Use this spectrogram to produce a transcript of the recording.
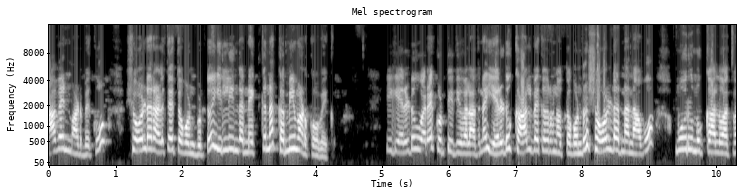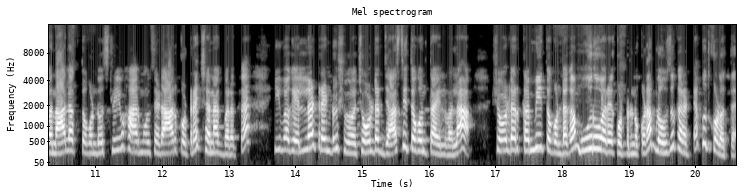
ನಾವೇನ್ ಮಾಡ್ಬೇಕು? ಶೋಲ್ಡರ್ ಅಳತೆ ತಗೊಂಡ್ಬಿಟ್ಟು ಇಲ್ಲಿಂದ ನೆಕ್ನ ಕಮ್ಮಿ ಮಾಡ್ಕೋಬೇಕು. ಈಗ ಎರಡೂವರೆ ಕೊಟ್ಟಿದೀವಲ್ಲ ಅದನ್ನ ಎರಡು ಕಾಲ್ ಬೇಕಾದ್ರೂ ನಾವು ತಗೊಂಡು ಶೋಲ್ಡರ್ನ ನಾವು ಮೂರು ಮುಕ್ಕಾಲು ಅಥವಾ ನಾಲ್ಕು ತಗೊಂಡು ಸ್ಲೀವ್ ಹಾರ್ಮೋಲ್ ಸೈಡ್ ಆರು ಕೊಟ್ರೆ ಚೆನ್ನಾಗಿ ಬರುತ್ತೆ. ಇವಾಗ ಎಲ್ಲ ಟ್ರೆಂಡು ಶೋಲ್ಡರ್ ಜಾಸ್ತಿ ತಗೊಂತಾ ಇಲ್ವಲ್ಲ ಶೋಲ್ಡರ್ ಕಮ್ಮಿ ತಗೊಂಡಾಗ ಮೂರುವರೆ ಕೊಟ್ರು ಕೂಡ ಬ್ಲೌಸು ಕರೆಕ್ಟಾಗಿ ಕುತ್ಕೊಳ್ಳುತ್ತೆ.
